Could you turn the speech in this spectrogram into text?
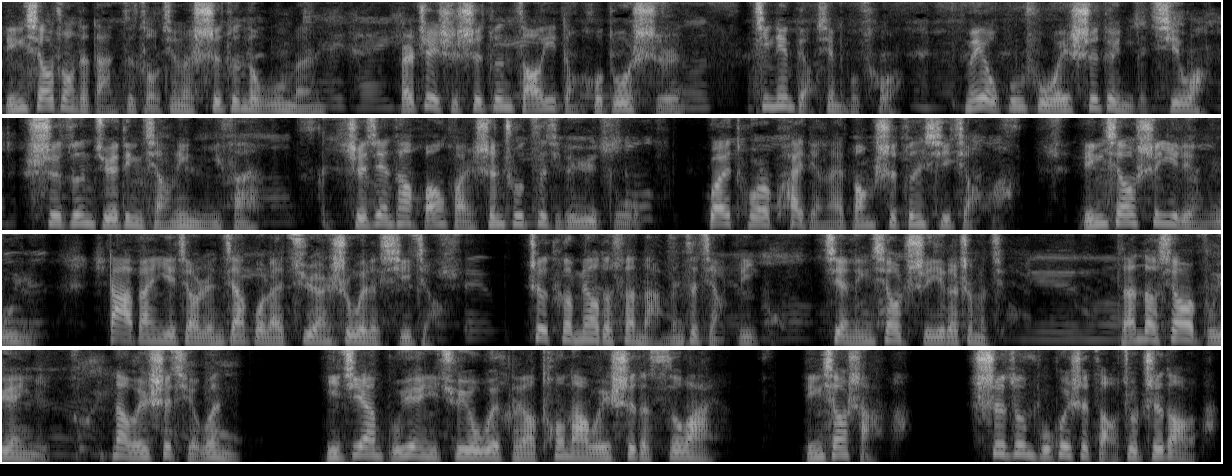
凌霄壮着胆子走进了师尊的屋门。而这时师尊早已等候多时。今天表现不错，没有辜负为师对你的期望。师尊决定奖励你一番。只见他缓缓伸出自己的玉足，乖徒儿，快点来帮师尊洗脚啊。凌霄是一脸无语，大半夜叫人家过来，居然是为了洗脚？这特喵的算哪门子奖励？见凌霄迟疑了这么久，难道霄儿不愿意？那为师且问你，你既然不愿意，却又为何要偷拿为师的丝袜呀？凌霄傻了，师尊不会是早就知道了吧？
